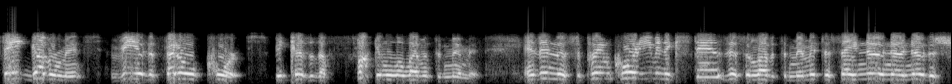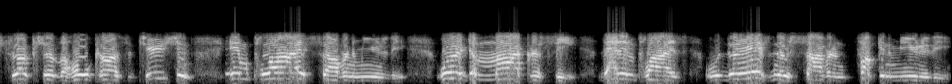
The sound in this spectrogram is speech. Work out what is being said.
state governments via the federal courts because of the fucking 11th Amendment. And then the Supreme Court even extends this 11th Amendment to say, no, no, no, the structure of the whole Constitution implies sovereign immunity. We're a democracy. That implies there is no sovereign fucking immunity.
